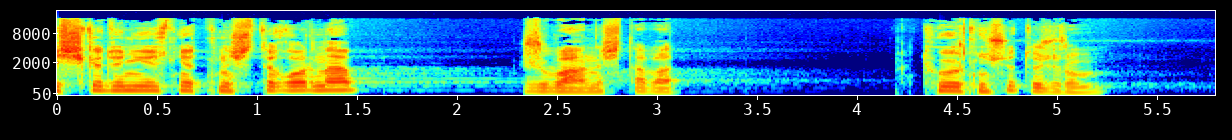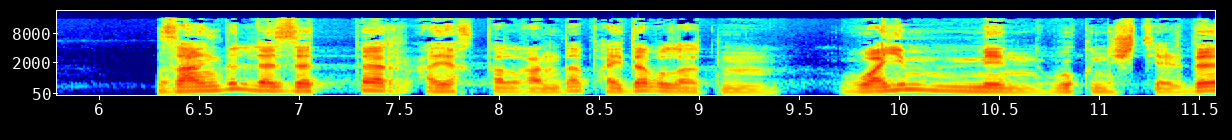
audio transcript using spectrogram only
Ішкі дүниесіне тыныштық орнап жұбаныш табады. Төртінші тұжырым. Заңды ләззаттар аяқталғанда пайда болатын уайым мен өкініштерді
